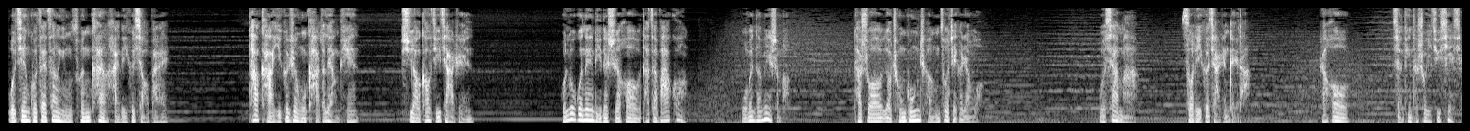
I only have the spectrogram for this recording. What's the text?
我见过在藏影村看海的一个小白，他卡一个任务卡了两天，需要高级假人。我路过那里的时候，他在挖矿，我问他为什么。他说要冲工程做这个任务，我下马做了一个假人给他，然后想听他说一句谢谢。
